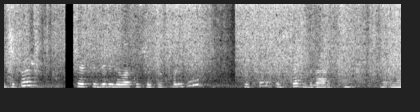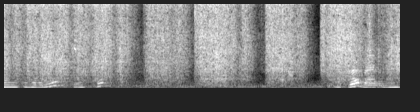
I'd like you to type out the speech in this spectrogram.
і тепер я собі різала кусочок фольги і це ось так зверху. Гарненько, гарненько, ось так. Завернемо.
